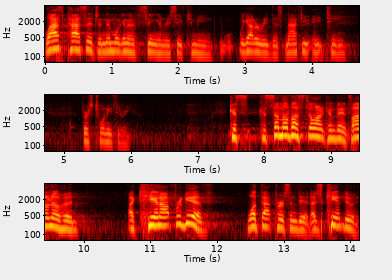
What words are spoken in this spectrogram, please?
Last passage, and then we're going to sing and receive communion. We got to read this Matthew 18, verse 23. Because some of us still aren't convinced. I don't know, Hood. I cannot forgive what that person did. I just can't do it.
